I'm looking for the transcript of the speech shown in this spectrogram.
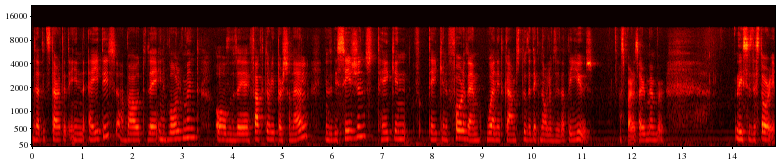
that it started in 80s about the involvement of the factory personnel in the decisions taken taken for them when it comes to the technology that they use as far as i remember this is the story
